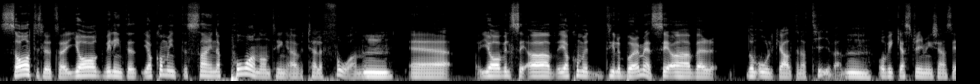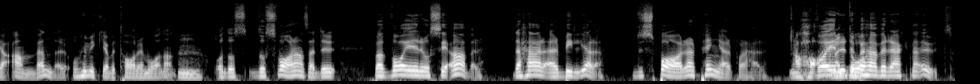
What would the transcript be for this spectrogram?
sa till slut så här, jag vill inte, jag kommer inte signa på någonting över telefon, Mm. eh, jag vill se över, jag kommer till att börja med se över de olika alternativen, Mm. och vilka streamingtjänster jag använder, och hur mycket jag betalar i månaden. Mm. Och då, då svarar han så här, du, vad är det att se över? Det här är billigare, du sparar pengar på det här. Jaha, vad är men det du då- behöver räkna ut?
